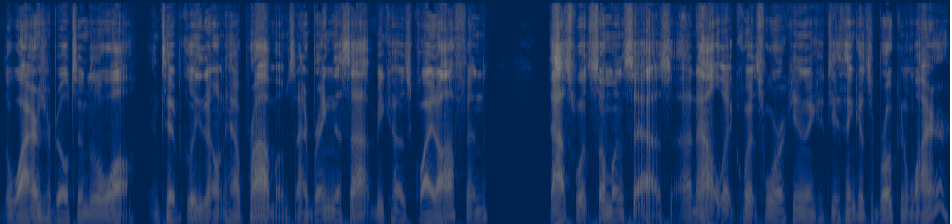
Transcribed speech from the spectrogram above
The wires are built into the wall and typically don't have problems. And I bring this up because quite often that's what someone says. An outlet quits working. And do you think it's a broken wire?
